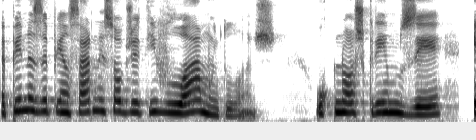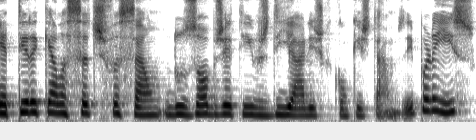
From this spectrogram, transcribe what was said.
apenas a pensar nesse objetivo lá muito longe. O que nós queremos é, é ter aquela satisfação dos objetivos diários que conquistamos. E para isso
